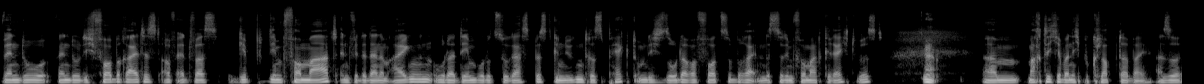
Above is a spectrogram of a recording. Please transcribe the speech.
wenn du, wenn du dich vorbereitest auf etwas, gib dem Format, entweder deinem eigenen oder dem, wo du zu Gast bist, genügend Respekt, um dich so darauf vorzubereiten, dass du dem Format gerecht wirst. Ja. Ähm, mach dich aber nicht bekloppt dabei. Also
